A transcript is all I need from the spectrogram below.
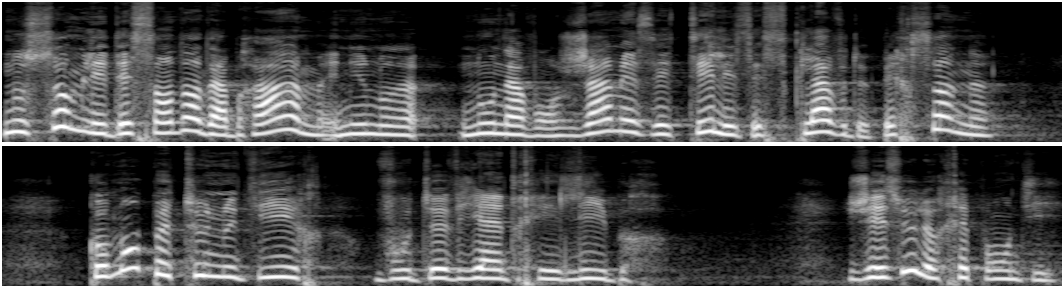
Nous sommes les descendants d'Abraham et nous n'avons jamais été les esclaves de personne. Comment peux-tu nous dire, Vous deviendrez libres? Jésus leur répondit,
